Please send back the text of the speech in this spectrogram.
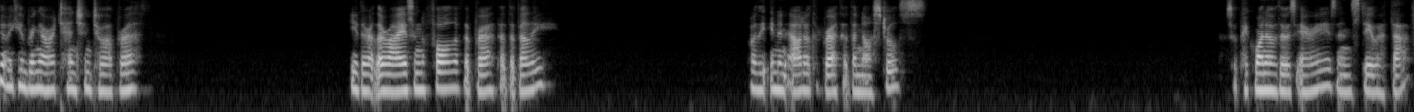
Then we can bring our attention to our breath, either at the rise and fall of the breath at the belly, or the in and out of the breath at the nostrils. So pick one of those areas and stay with that.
